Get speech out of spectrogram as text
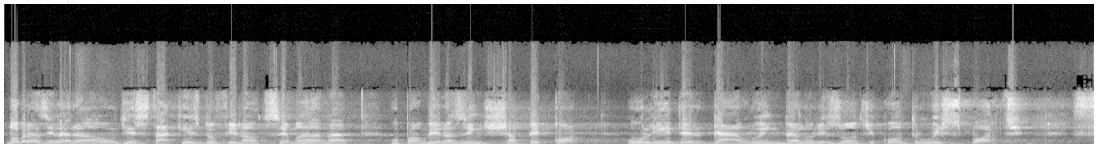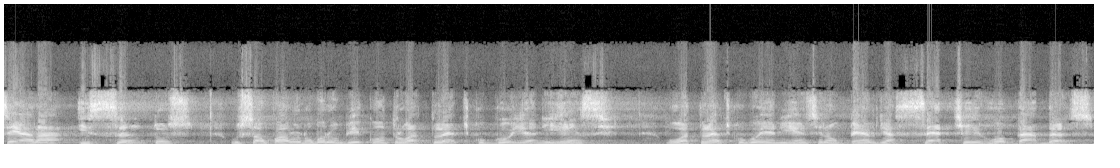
No Brasileirão, destaques do final de semana: o Palmeiras em Chapecó, o líder Galo em Belo Horizonte contra o Esporte, Ceará e Santos, o São Paulo no Morumbi contra o Atlético Goianiense. O Atlético Goianiense não perde as sete rodadas.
